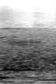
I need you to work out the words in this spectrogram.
one.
